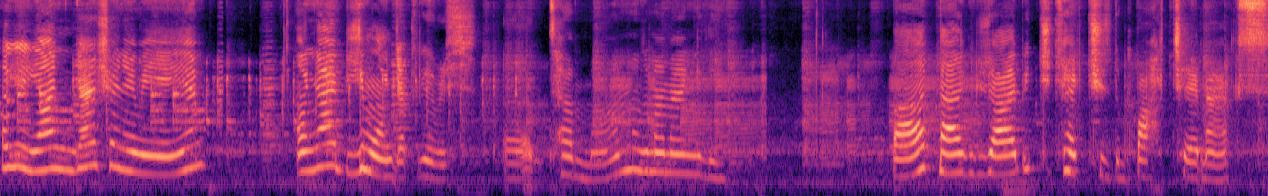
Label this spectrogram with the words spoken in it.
Hayır yani gel şöyle vereyim. Onlar bizim oyuncaklarımız. Ee, tamam o zaman ben gideyim. Bak ben güzel bir çiçek çizdim. Bahçe Max.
